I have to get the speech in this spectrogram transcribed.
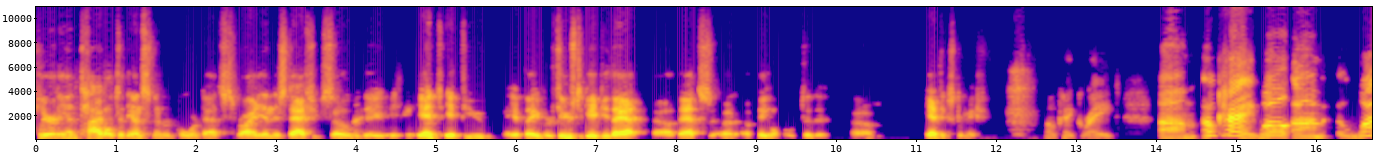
clearly entitled to the incident report. That's right in the statute. So the, if you, if they refuse to give you that, uh, that's uh, appealable to the uh, Ethics Commission. Okay, great. Um, okay, well, um, why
